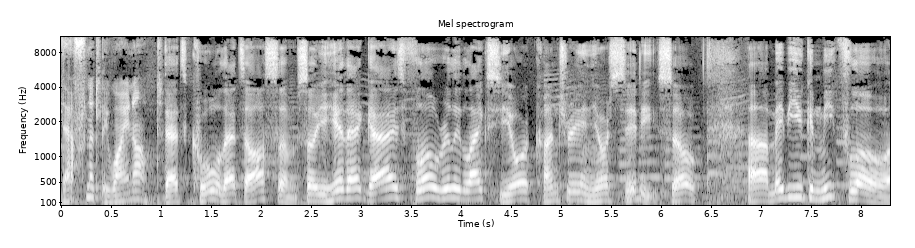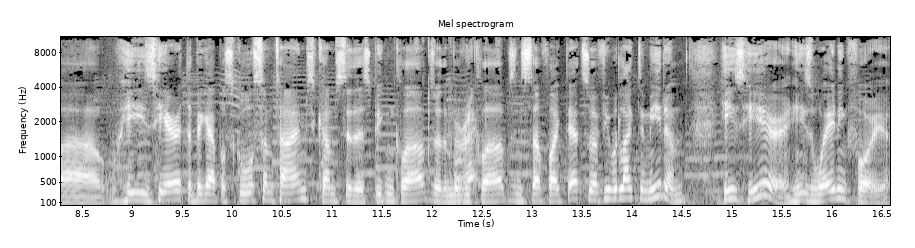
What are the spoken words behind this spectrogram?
definitely. Why not? That's cool. That's awesome. So you hear that, guys? Flo really likes your country and your city. So uh, maybe you can meet Flo. Uh, he's here at the Big Apple School sometimes. He comes to the speaking clubs or the movie clubs and stuff like that. So if you would like to meet him, he's here and he's waiting for you.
